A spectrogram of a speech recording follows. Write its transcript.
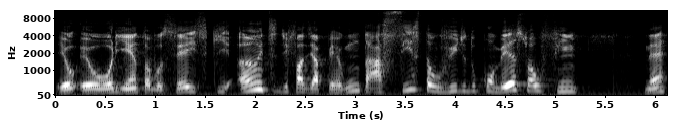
eu, eu oriento a vocês que antes de fazer a pergunta, assista o vídeo do começo ao fim né?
